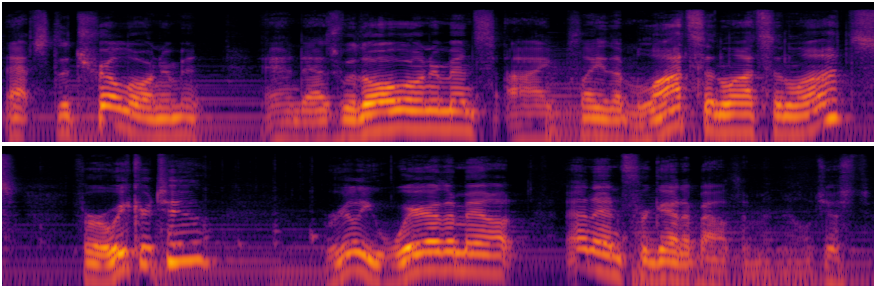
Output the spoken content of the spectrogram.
That's the trill ornament, and as with all ornaments, I play them lots and lots and lots for a week or two, really wear them out, and then forget about them, and they'll just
